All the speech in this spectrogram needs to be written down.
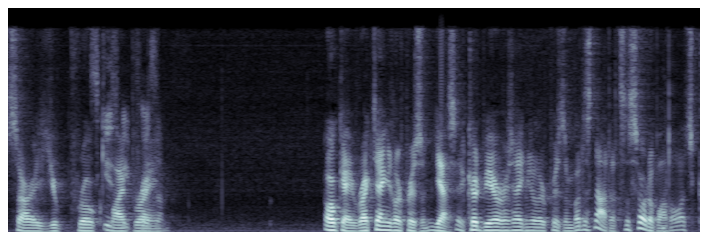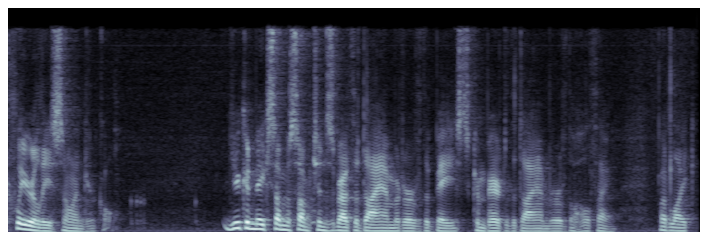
sorry, you broke Excuse my me, brain. prism. Okay, rectangular prism. Yes, it could be a rectangular prism, but it's not. It's a soda bottle. It's clearly cylindrical. You can make some assumptions about the diameter of the base compared to the diameter of the whole thing. But like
